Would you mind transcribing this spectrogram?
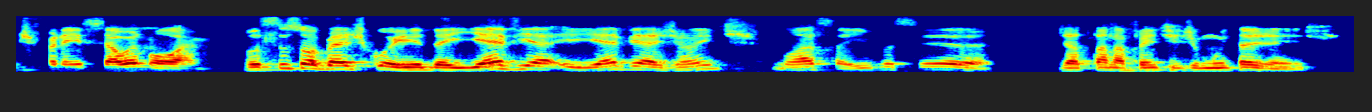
diferencial enorme. Se você souber de corrida e é, via, e é viajante, nossa, aí você já está na frente de muita gente.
